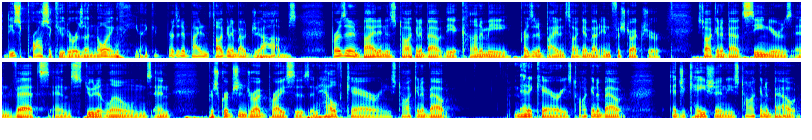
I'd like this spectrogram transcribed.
this prosecutor is annoying me. Like President Biden's talking about jobs. President Biden is talking about the economy. President Biden's talking about infrastructure. He's talking about seniors and vets and student loans and prescription drug prices and health care, and he's talking about Medicare, he's talking about education, he's talking about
